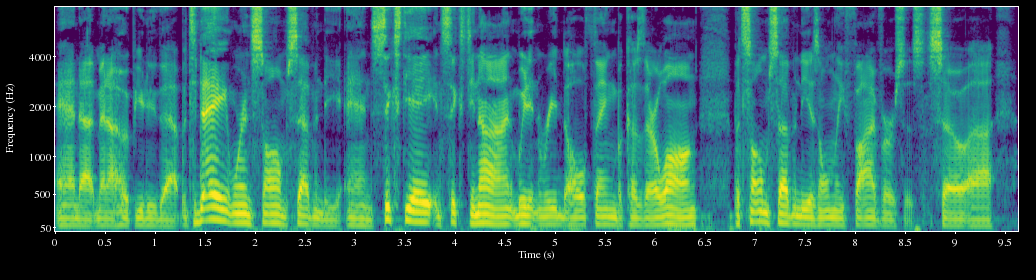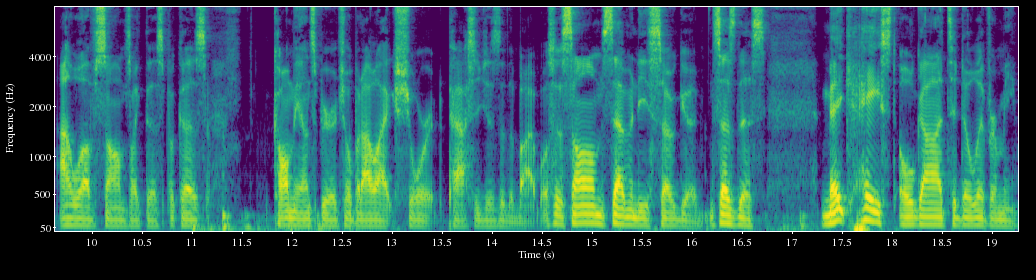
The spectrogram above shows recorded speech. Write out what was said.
And uh, man, I hope you do that. But today we're in Psalm 70 and 68 and 69. We didn't read the whole thing because they're long, but Psalm 70 is only five verses. So uh, I love Psalms like this because call me unspiritual, but I like short passages of the Bible. So Psalm 70 is so good. It says this Make haste, O God, to deliver me.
